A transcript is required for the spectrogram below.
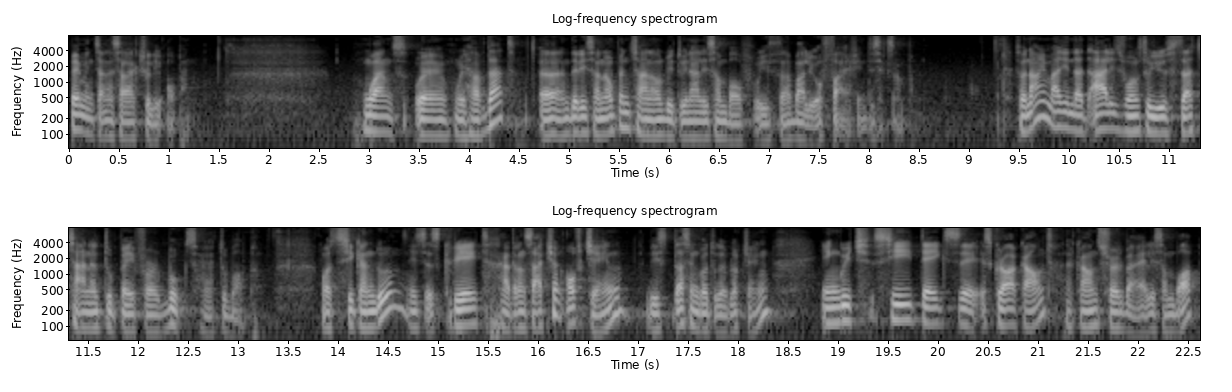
payment channels are actually open. Once we have that, uh, there is an open channel between Alice and Bob with a value of 5 in this example. So now imagine that Alice wants to use that channel to pay for books uh, to Bob. What she can do is just create a transaction off-chain, this doesn't go to the blockchain, in which she takes the escrow account, the account shared by Alice and Bob,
